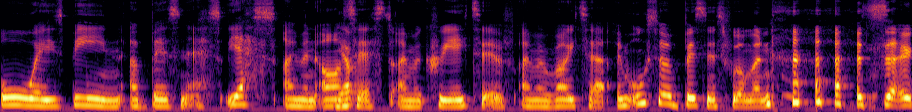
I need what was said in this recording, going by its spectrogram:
always been a business. Yes, I'm an artist, yep. I'm a creative, I'm a writer, I'm also a businesswoman. so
